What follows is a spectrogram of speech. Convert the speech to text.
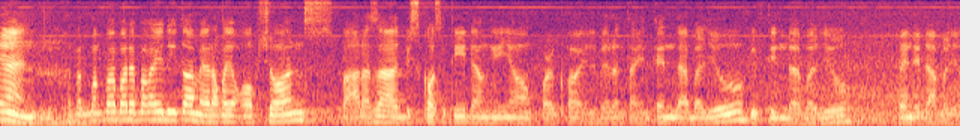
Yan. Kapag magpaparepa kayo dito, meron kayong options para sa viscosity ng inyong pork oil. Meron tayong 10W, 15W, 20W.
